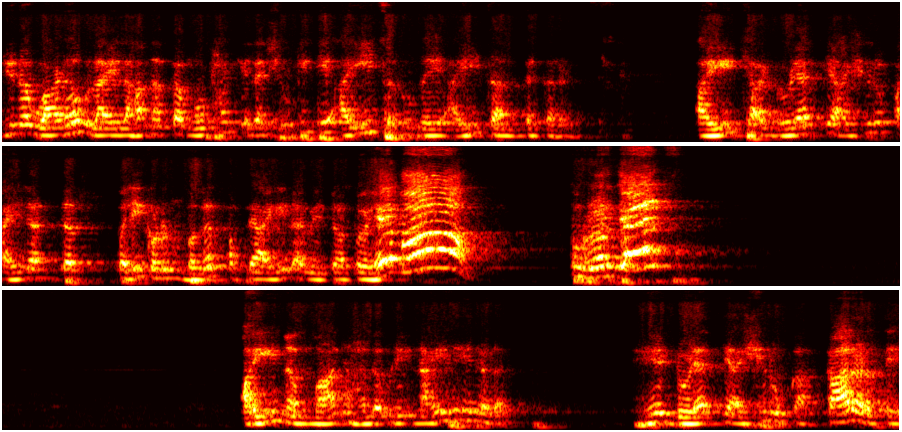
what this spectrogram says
जिनं वाढवलाय लहानाचा मोठा केला. शेवटी ती आईच हृदय आईचं अंतकरण. आईच्या डोळ्यातले अश्रू पाहिल्यानंतर पलीकडून बघत आपल्या आईला विचारतो हे मा तू रडते आईनं मान हलवली नाही रे रडत. हे डोळ्यातले अश्रू का का रडते?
